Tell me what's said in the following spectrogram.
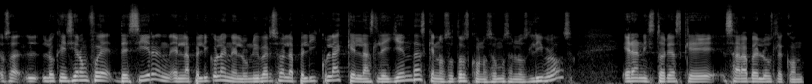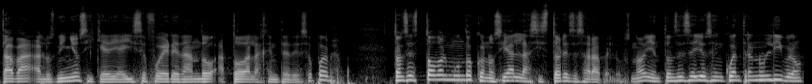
o sea, lo que hicieron fue decir en, en la película, en el universo de la película, que las leyendas que nosotros conocemos en los libros eran historias que Sarah Bellows le contaba a los niños y que de ahí se fue heredando a toda la gente de ese pueblo. Entonces todo el mundo conocía las historias de Sarah Bellows, ¿no? Y entonces ellos encuentran un libro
